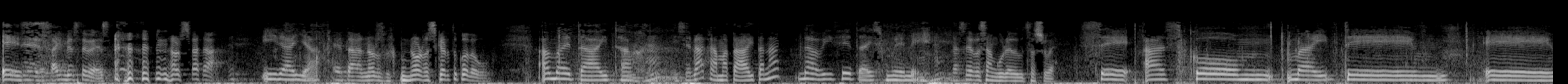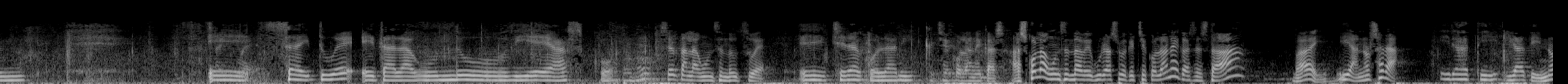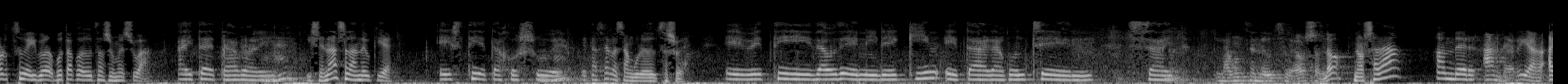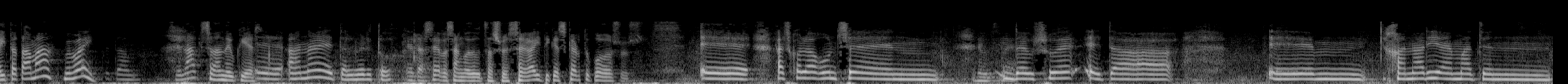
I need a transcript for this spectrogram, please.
Ez, Ez, hainbeste bez. nor zara? iraia. Eta nor, nor eskertuko dugu? Ama eta aita. Izenak, ama eta aitanak? David eta Ismene. Da zer esan gure dutzazue? Ze asko maite e, e, zaitue eta lagundu die asko. Zertan laguntzen dutzue? Etxerako lanik. Etxeko lanekaz. Asko laguntzen dabe gurasuek etxeko lanekaz, ez da? Bai, ia, nor zara? Irati. Irati, nortzuei bo- botako dutzazu mesua. Aita eta amari. Izena, zelan deukie? Esti eta josue. Eta zer esan gure dutzazue? E, beti daude nirekin eta laguntzen zait. Laguntzen dutzue, oso, no? Nor zara? Ander. Ander, ia, aita eta ama, bebai? Zenak, zelan deukiez? E, Ana eta Alberto. Eta zer esango dutzazue, segaitik eskertuko dozuz? E, asko laguntzen Deutzue. deuzue eta em, janaria ematen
